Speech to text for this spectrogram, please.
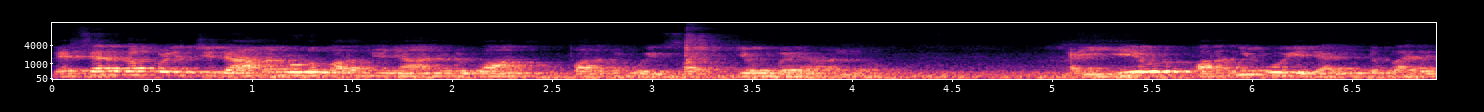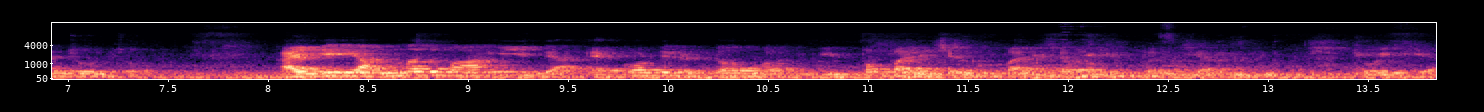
ദശരഥം വിളിച്ച് രാമനോട് പറഞ്ഞു ഞാനൊരു വാക്ക് പറഞ്ഞു പോയി സത്യം വേണമല്ലോ. കയ്യയോട് പറഞ്ഞു പോയി രണ്ട് വരം ചോദിച്ചു. കയ്യെ അന്നത് വാങ്ങിയില്ല. അക്കൗണ്ടിൽ ഇട്ടോ എന്ന് പറഞ്ഞു. ഇപ്പൊ പലിശ പലിശ വഴി പലിശ ചോദിക്കുക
